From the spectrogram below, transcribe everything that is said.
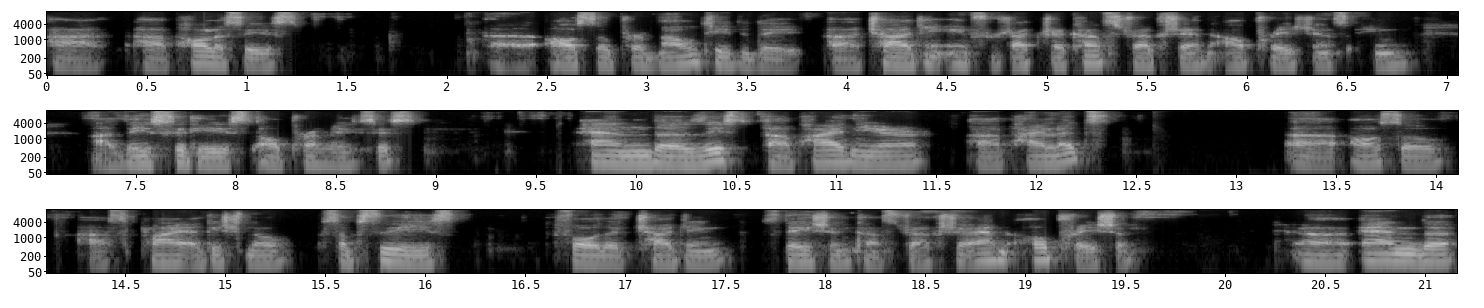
uh, uh policies uh, also promoted the uh, charging infrastructure construction operations in these cities or provinces. And these pioneer pilots also supply additional subsidies for the charging station construction and operation. Uh, and uh,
